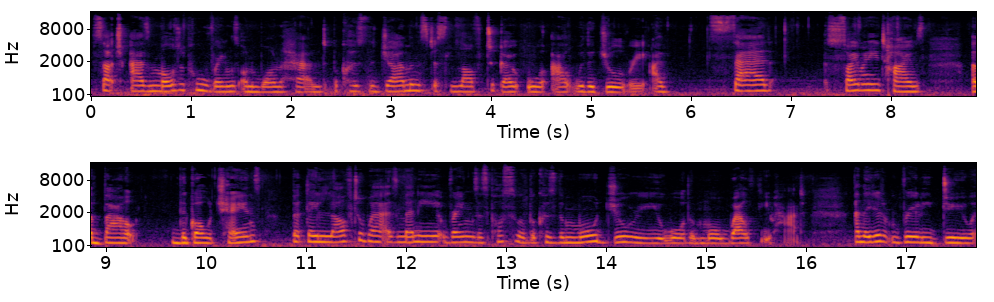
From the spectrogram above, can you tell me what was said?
such as multiple rings on one hand, because the Germans just love to go all out with the jewellery. I've said so many times about the gold chains, but they love to wear as many rings as possible because the more jewelry you wore, the more wealth you had. And they didn't really do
